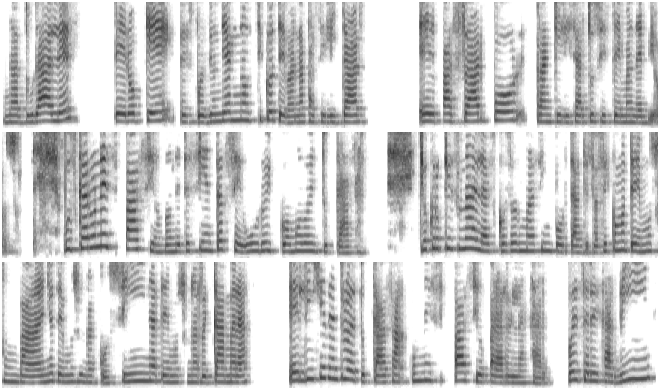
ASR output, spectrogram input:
naturales, pero que después de un diagnóstico te van a facilitar el pasar por tranquilizar tu sistema nervioso. Buscar un espacio donde te sientas seguro y cómodo en tu casa. Yo creo que es una de las cosas más importantes, así como tenemos un baño, tenemos una cocina, tenemos una recámara, elige dentro de tu casa un espacio para relajar. Puede ser el jardín,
